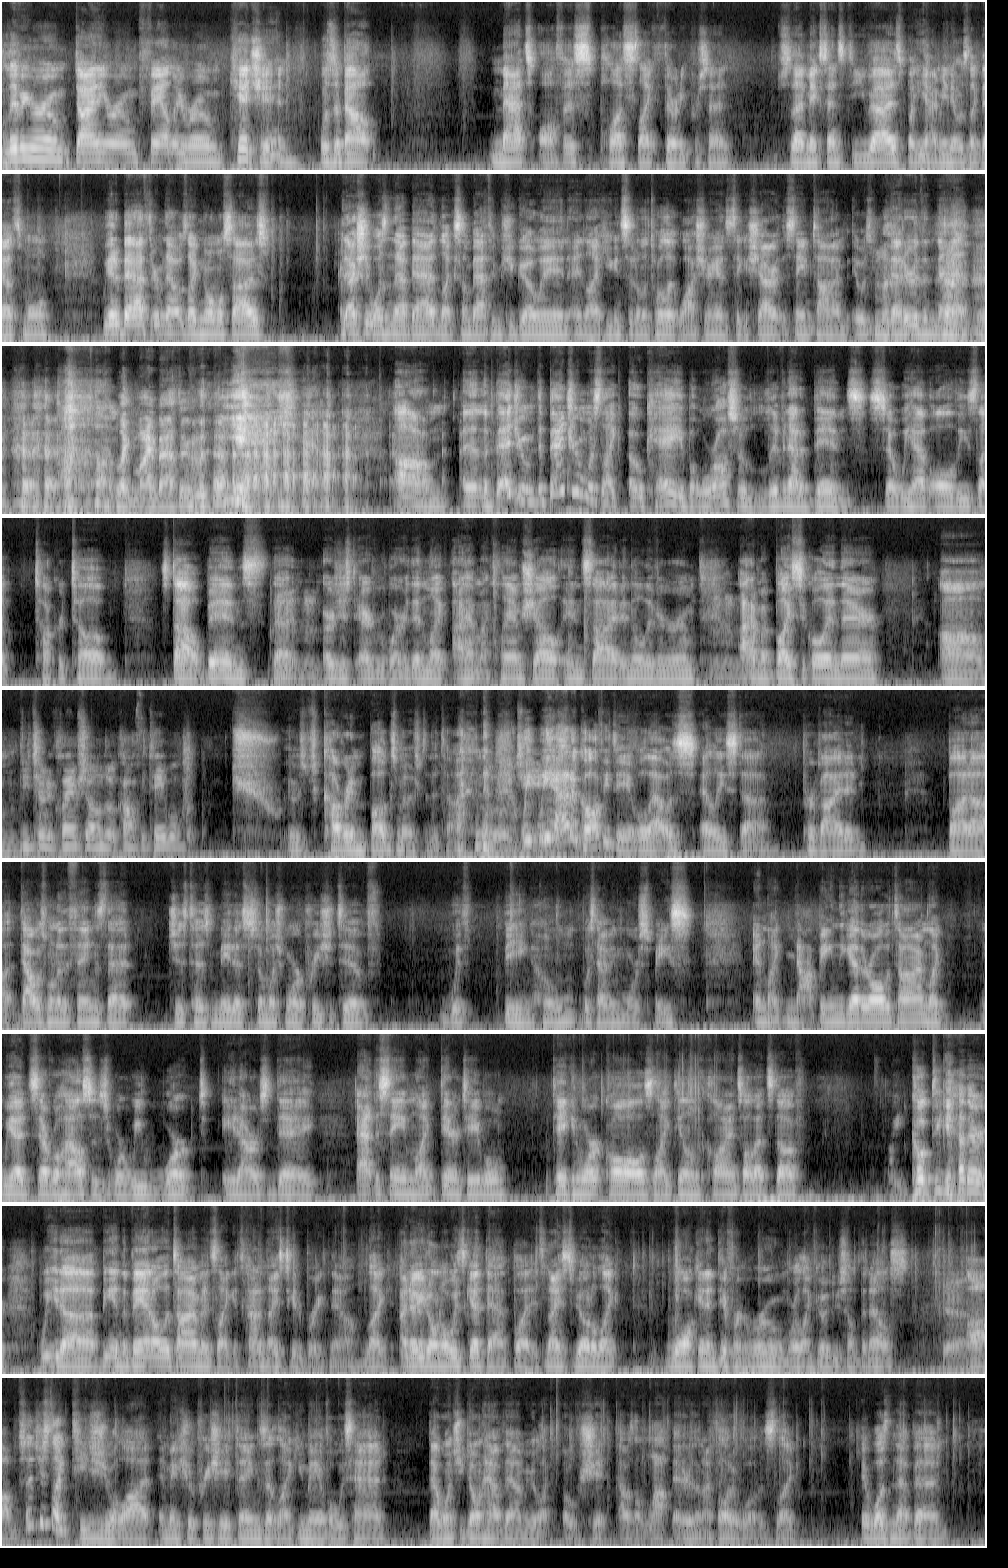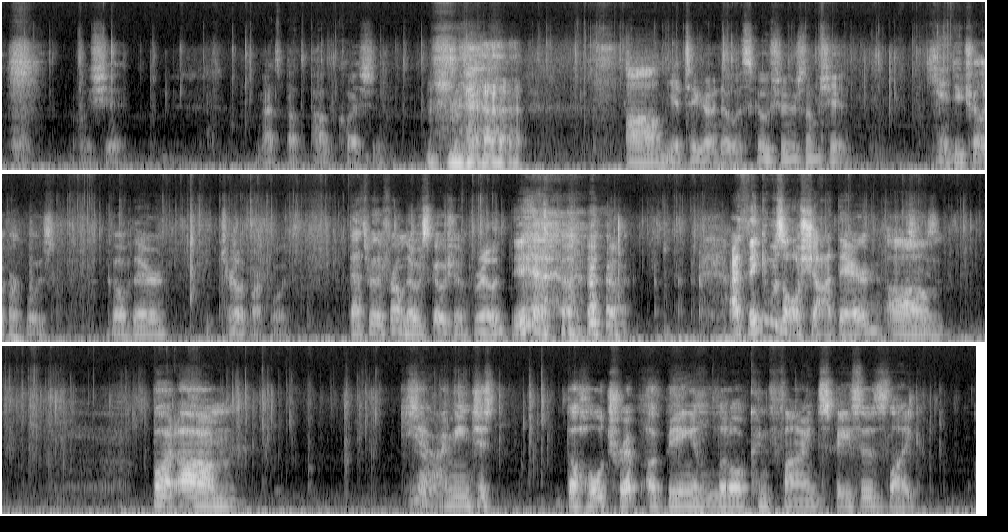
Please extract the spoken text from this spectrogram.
living room, dining room, family room, kitchen was about Matt's office plus like thirty percent. So that makes sense to you guys. But yeah, I mean it was like that small. We had a bathroom that was like normal size. It actually wasn't that bad. Like some bathrooms, you go in and like you can sit on the toilet, wash your hands, take a shower at the same time. It was better than that. Um, like my bathroom. yeah. Um, and then the bedroom, the bedroom was like okay, but we're also living out of bins, so we have all these like Tucker tub style bins that Mhm. are just everywhere. Then like I have my clamshell inside in the living room. Mhm. I have my bicycle in there. Um, You turn a clamshell into a coffee table. it was covered in bugs most of the time. Oh, we, we had a coffee table that was at least uh, provided, but uh, that was one of the things that just has made us so much more appreciative with being home was having more space and like not being together all the time. Like we had several houses where we worked eight hours a day at the same like dinner table, taking work calls, like dealing with clients, all that stuff. we'd cook together. We'd uh, be in the van all the time, and it's like it's kind of nice to get a break now. Like I know you don't always get that, but it's nice to be able to like walk in a different room or like go do something else. Yeah. Um, so it just like teaches you a lot and makes you appreciate things that like you may have always had. That once you don't have them, you're like, oh shit, that was a lot better than I thought it was. Like, it wasn't that bad. Oh shit. Matt's about to pop the question. Um, You gotta take her to Nova Scotia or some shit. yeah, dude, Trailer Park Boys, go up there. Trailer Park Boys. That's where they're from, Nova Scotia. Really? Yeah. I think it was all shot there. Um, but um, yeah, So- I mean, just the whole trip of being in little confined spaces, like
